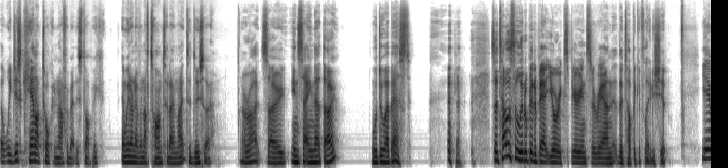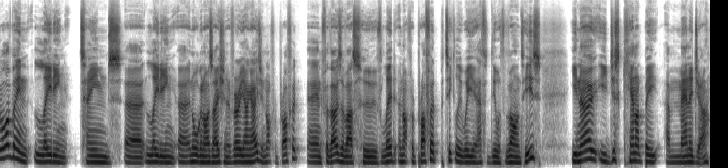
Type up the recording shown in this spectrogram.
that we just cannot talk enough about this topic, and we don't have enough time today, mate, to do so. All right. So in saying that, though, we'll do our best. So tell us a little bit about your experience around the topic of leadership. Yeah, well, I've been leading teams, uh, leading uh, an organisation at a very young age, a not for profit. And for those of us who've led a not for profit, particularly where you have to deal with volunteers, you know, you just cannot be a manager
